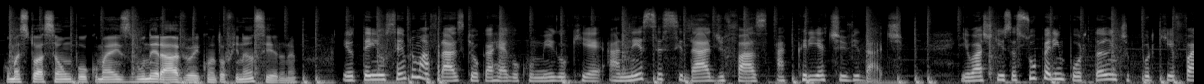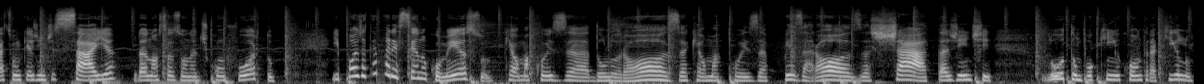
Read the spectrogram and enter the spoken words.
com uma situação um pouco mais vulnerável aí quanto ao financeiro, né? Eu tenho sempre uma frase que eu carrego comigo que é a necessidade faz a criatividade. E eu acho que isso é super importante porque faz com que a gente saia da nossa zona de conforto. E pode até parecer no começo que é uma coisa dolorosa, que é uma coisa pesarosa, chata, a gente luta um pouquinho contra aquilo,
